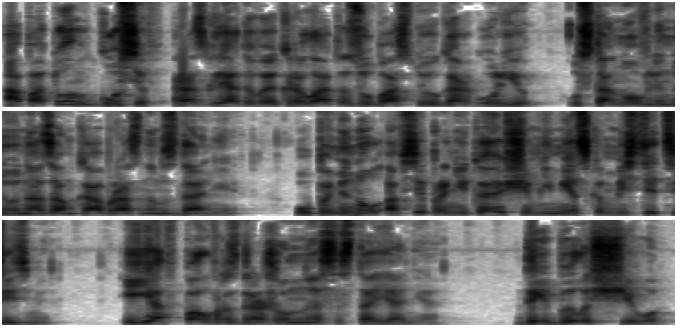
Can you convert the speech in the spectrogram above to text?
А потом Гусев, разглядывая крылато-зубастую горгулью, установленную на замкообразном здании, упомянул о всепроникающем немецком мистицизме, и я впал в раздраженное состояние. Да и было с чего.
